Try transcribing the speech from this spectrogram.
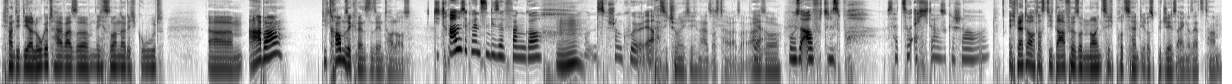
Ich fand die Dialoge teilweise nicht sonderlich gut. Ähm, aber die Traumsequenzen sehen toll aus. Die Traumsequenzen, diese Van Gogh, Mhm. das war schon cool, ja. Das sieht schon richtig nice aus teilweise. Also Wo so auftritt ist, boah, das hat so echt ausgeschaut. ich wette auch, dass die dafür so 90% ihres Budgets eingesetzt haben.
